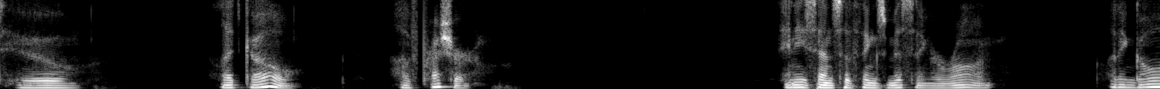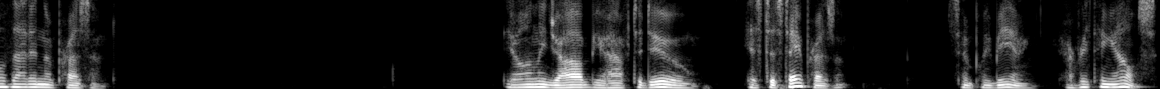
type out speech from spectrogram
to let go of pressure, any sense of things missing or wrong, letting go of that in the present. The only job you have to do is to stay present, simply being. Everything else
